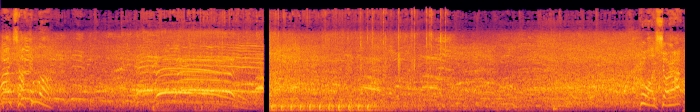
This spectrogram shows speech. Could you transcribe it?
I tackle that! Go on, Sharak!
